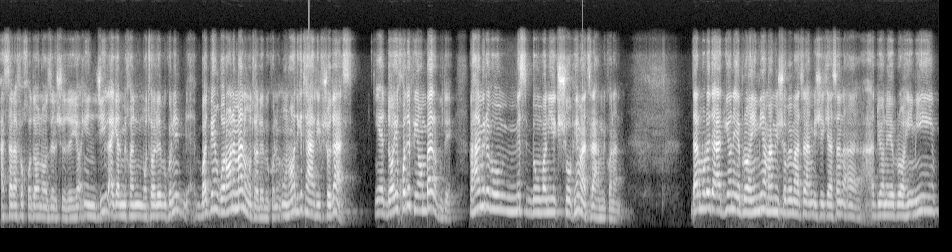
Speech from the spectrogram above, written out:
از طرف خدا نازل شده. یا انجیل اگر می‌خواین مطالعه بکنین باید بیاین قرآن منو مطالعه بکنین. اونها دیگه تحریف شده است. این ادعای خود پیامبر بوده و همین رو به عنوان یک شبهه مطرح می‌کنن. در مورد ادیان ابراهیمی هم همین شبه مطرح میشه که اصلا ادیان ابراهیمی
